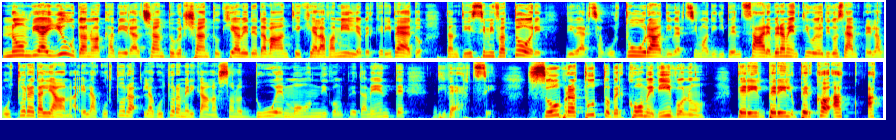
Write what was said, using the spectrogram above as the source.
non vi aiutano a capire al 100% chi avete davanti e chi è la famiglia, perché, ripeto, tantissimi fattori diversa cultura, diversi modi di pensare. Veramente, io ve lo dico sempre, la cultura italiana e la cultura, la cultura americana sono due mondi completamente diversi, soprattutto per come vivono, per il, per il, per co- a, a,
